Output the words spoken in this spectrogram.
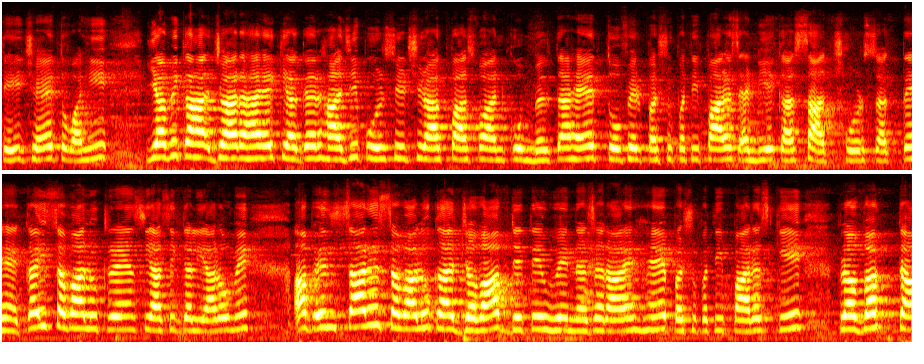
तेज है। तो वहीं यह भी कहा जा रहा है कि अगर हाजीपुर सीट चिराग पासवान को मिलता है तो फिर पशुपति पारस एनडीए का साथ छोड़ सकते हैं। कई सवाल उठ रहे हैं सियासी गलियारों में। अब इन सारे सवालों का जवाब देते हुए नज़र आए हैं पशुपति पारस के प्रवक्ता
